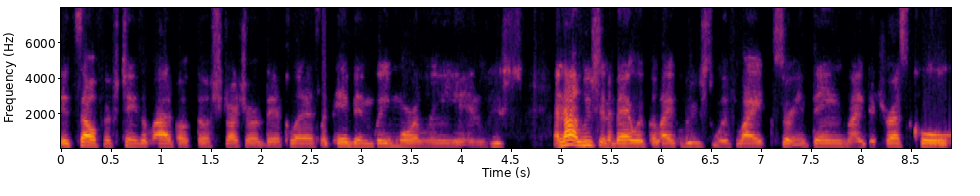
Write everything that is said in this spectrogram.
itself have changed a lot about the structure of their class. Like they've been way more lenient and loose, and not loose in a bad way, but like loose with like certain things, like the dress code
